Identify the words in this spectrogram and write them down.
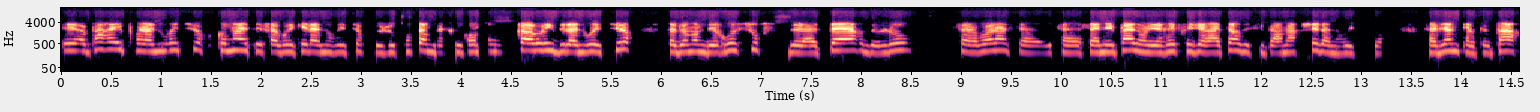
Et euh, pareil pour la nourriture. Comment a été fabriquée la nourriture que je consomme? Parce que quand on fabrique de la nourriture, ça demande des ressources, de la terre, de l'eau. Ça, voilà, ça, ça n'est pas dans les réfrigérateurs des supermarchés la nourriture. Ça vient de quelque part.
